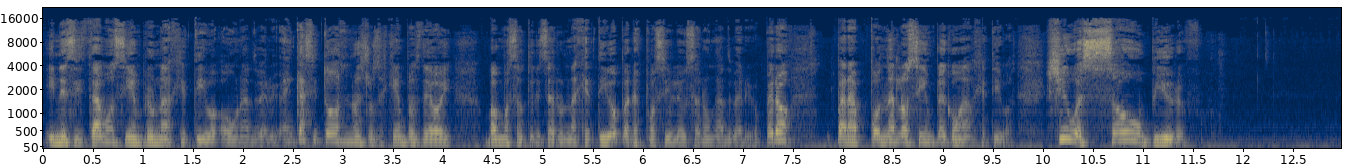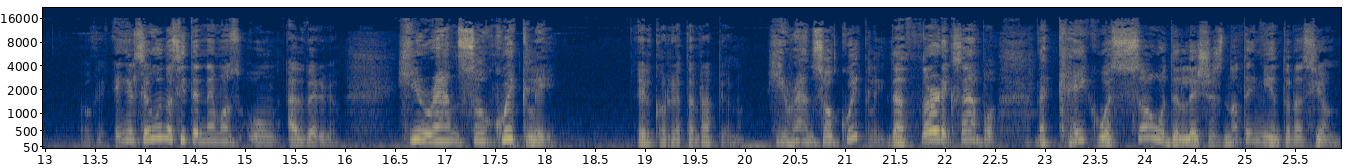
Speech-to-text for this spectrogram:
y necesitamos siempre un adjetivo o un adverbio. En casi todos nuestros ejemplos de hoy vamos a utilizar un adjetivo, pero es posible usar un adverbio. Pero para ponerlo simple con adjetivos. She was so beautiful. Okay. En el segundo sí tenemos un adverbio. He ran so quickly. Él corrió tan rápido, ¿no? He ran so quickly. The third example. The cake was so delicious. Noten mi entonación.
